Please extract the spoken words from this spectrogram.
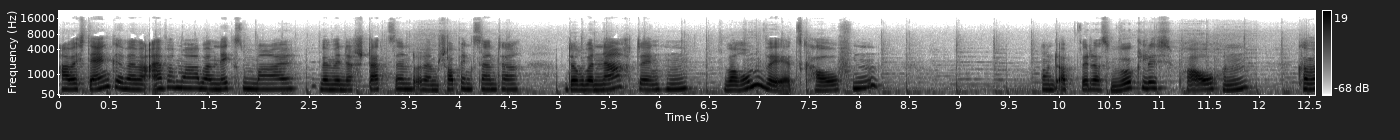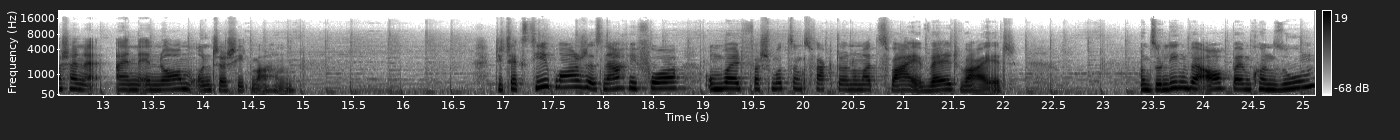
Aber ich denke, wenn wir einfach mal beim nächsten Mal wenn wir in der Stadt sind oder im Shoppingcenter darüber nachdenken, warum wir jetzt kaufen und ob wir das wirklich brauchen, können wir schon einen enormen Unterschied machen. Die Textilbranche ist nach wie vor Umweltverschmutzungsfaktor Nummer zwei weltweit. Und so liegen wir auch beim Konsum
